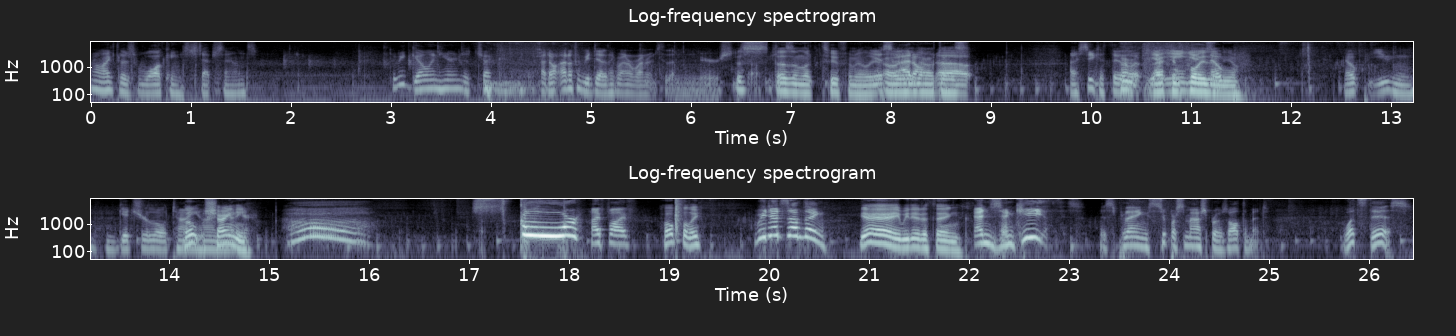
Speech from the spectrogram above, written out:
don't like those walking step sounds. Did we go in here to check? I don't. I don't think we did. I think we're gonna run into the nurse. This doesn't look too familiar. Yes, oh, yeah, I don't. it does. Uh, I see Cthulhu. Yeah, that you can ain't get- poison nope, you. Nope. You can get your little tiny. Oh, shiny. Score! High five. Hopefully. We did something. Yay, we did a thing. And Zenkeith is playing Super Smash Bros. Ultimate. What's this?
